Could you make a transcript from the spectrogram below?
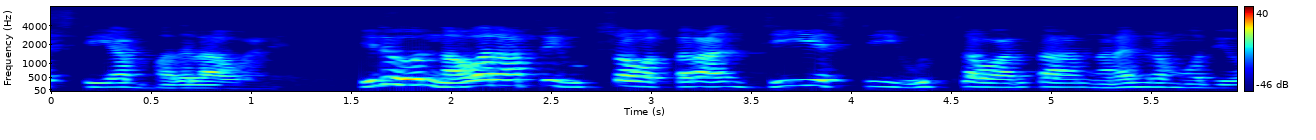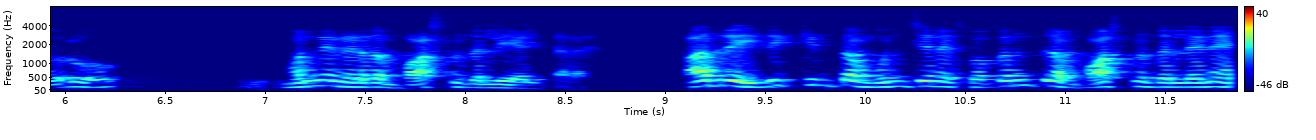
ಎಸ್ ಟಿಯ ಬದಲಾವಣೆ. ಇದು ನವರಾತ್ರಿ ಉತ್ಸವ ತರ ಜಿ ಎಸ್ ಟಿ ಉತ್ಸವ ಅಂತ ನರೇಂದ್ರ ಮೋದಿಯವರು ಮೊನ್ನೆ ನಡೆದ ಭಾಷಣದಲ್ಲಿ ಹೇಳ್ತಾರೆ. ಆದ್ರೆ ಇದಕ್ಕಿಂತ ಮುಂಚೆನೆ ಸ್ವತಂತ್ರ ಭಾಷಣದಲ್ಲೇನೆ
